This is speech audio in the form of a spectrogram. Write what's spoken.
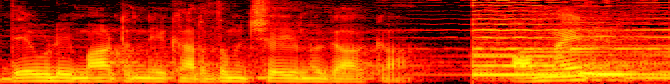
దేవుడి మాట నీకు అర్థం చేయునుగాక. ఆమెన్.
